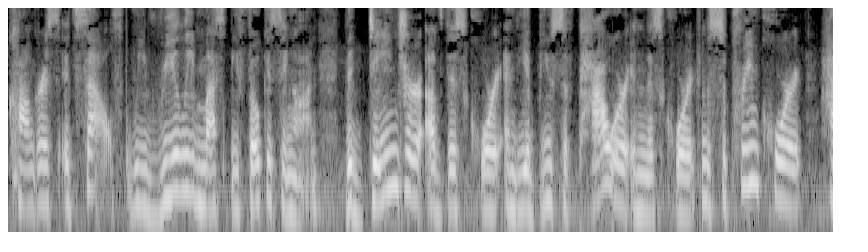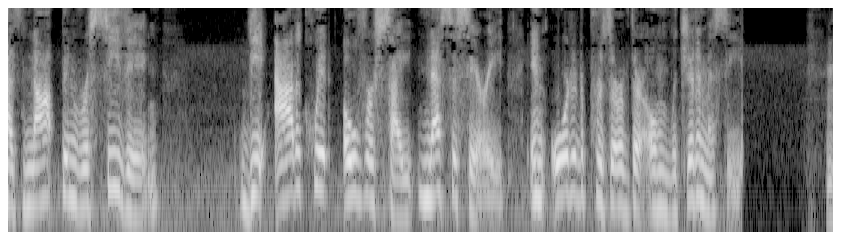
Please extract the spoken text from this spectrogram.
Congress itself. We really must be focusing on the danger of this court and the abuse of power in this court. The Supreme Court has not been receiving the adequate oversight necessary in order to preserve their own legitimacy.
